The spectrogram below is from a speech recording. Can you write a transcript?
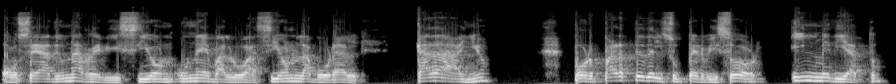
o sea, de una revisión, una evaluación laboral cada año por parte del supervisor inmediato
